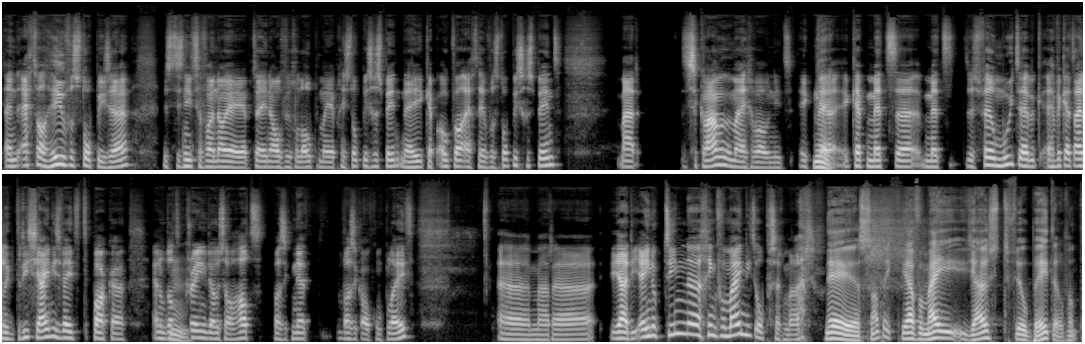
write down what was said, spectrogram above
En echt wel heel veel stoppies, hè. Dus het is niet zo van, oh ja, je hebt 2,5 uur gelopen, maar je hebt geen stoppies gespind. Nee, ik heb ook wel echt heel veel stoppies gespind. Maar ze kwamen bij mij gewoon niet. Ik, Nee. eh, ik heb met, eh, met dus veel moeite heb ik, heb ik uiteindelijk drie shinies weten te pakken. En omdat Hmm. ik Cranidos al had, was ik net was ik al compleet. Eh, maar ja, die 1 op 10 eh, ging voor mij niet op, zeg maar. Nee, dat snap ik. Ja, voor mij juist veel beter. Want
